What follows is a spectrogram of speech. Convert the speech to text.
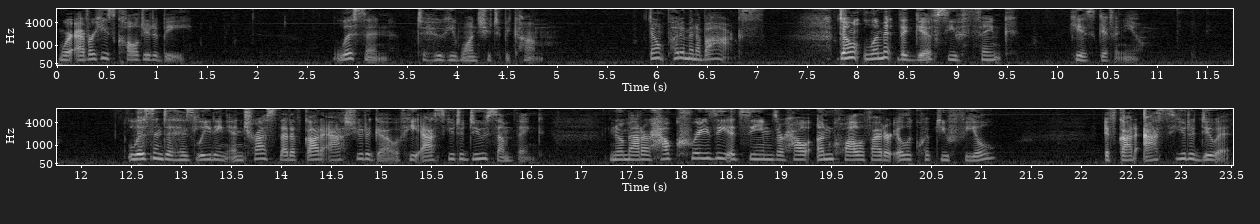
wherever He's called you to be, Listen to who He wants you to become. Don't put Him in a box. Don't limit the gifts you think He has given you. Listen to His leading and trust that if God asks you to go, if He asks you to do something, no matter how crazy it seems or how unqualified or ill equipped you feel, if God asks you to do it,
